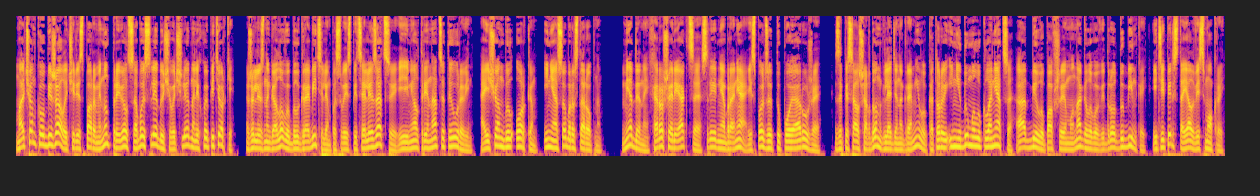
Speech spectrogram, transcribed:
Мальчонка убежал и через пару минут привел с собой следующего члена легкой пятерки. Железноголовый был грабителем по своей специализации и имел 13 уровень, а еще он был орком и не особо расторопным. Медленный, хорошая реакция, средняя броня, использует тупое оружие. Записал Шардон, глядя на громилу, который и не думал уклоняться, а отбил упавшее ему на голову ведро дубинкой и теперь стоял весь мокрый.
